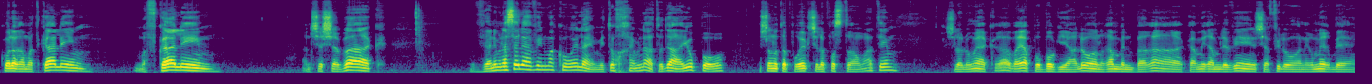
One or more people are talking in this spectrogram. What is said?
כל הרמטכ"לים, מפכ"לים, אנשי שב"כ, ואני מנסה להבין מה קורה להם מתוך חמלה. אתה יודע, היו פה, יש לנו את הפרויקט של הפוסט-טראומטיים, של הלומי הקרב, היה פה בוגי יעלון, רם בן ברק, עמירם לוין, שאפילו, אני אומר, ב...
